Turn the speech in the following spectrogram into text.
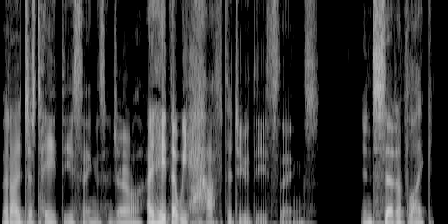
but I just hate these things in general. I hate that we have to do these things instead of like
